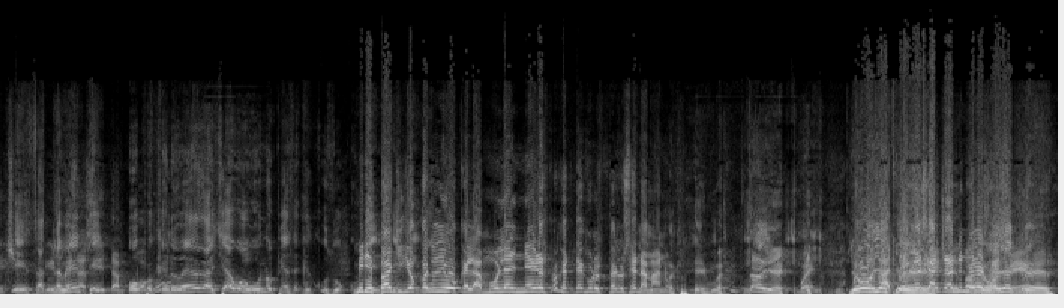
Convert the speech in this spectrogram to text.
leche. Y no es así Exactamente. tampoco. O porque lo ven agachado a uno piensa que es cuzuco. Mire, sí, yo cuando digo que la mula es negra es porque tengo los pelos en la mano. bueno, está bien. Bueno. Yo voy a A no creer. no Yo le voy a hagas creer.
